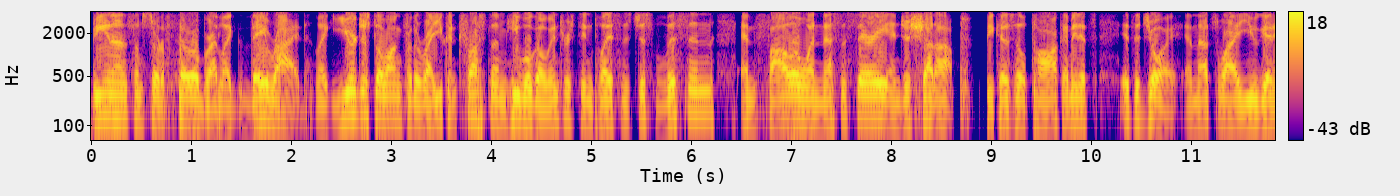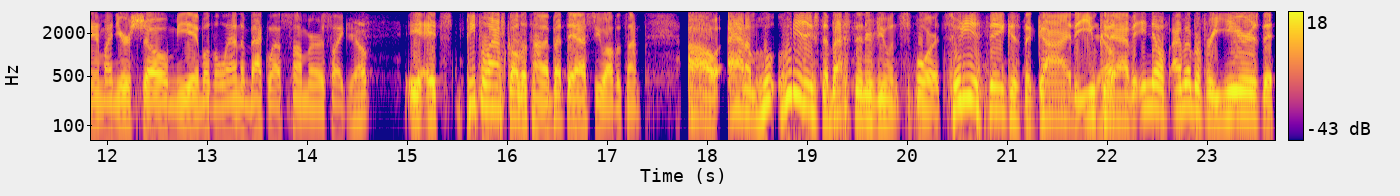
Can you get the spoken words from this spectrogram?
being on some sort of thoroughbred. Like they ride. Like you're just along for the ride. You can trust him. He will go interesting places. Just listen and follow when necessary, and just shut up because he'll talk. I mean, it's it's a joy, and that's why you getting him on your show, me able to land him back last summer. It's like. Yep it's people ask all the time. I bet they ask you all the time. Oh, Adam, who who do you think is the best interview in sports? Who do you think is the guy that you yep. could have? You know, I remember for years that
